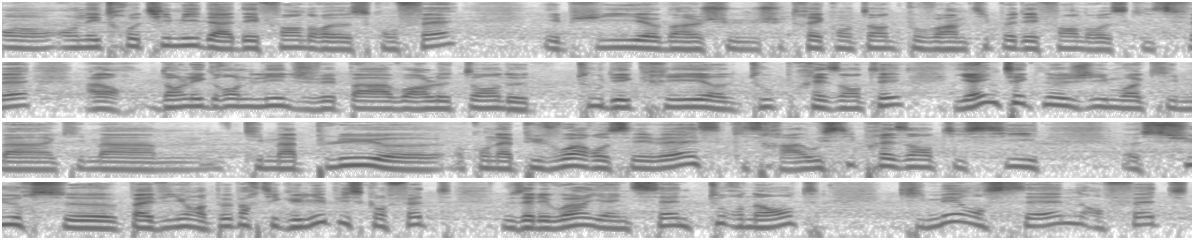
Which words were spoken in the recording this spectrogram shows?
on, on est trop timide à défendre ce qu'on fait. Et puis, euh, ben, je, suis- très content de pouvoir un petit peu défendre ce qui se fait. Alors, dans les grandes lignes, je ne vais pas avoir le temps de tout décrire, de tout présenter. Il y a une technologie, moi, qui m'a, qui m'a, plu, euh, qu'on a pu voir au CES, qui sera aussi présente ici euh, sur ce pavillon un peu particulier, puisqu'en fait, vous allez voir, il y a une scène tournante qui met en scène, en fait,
